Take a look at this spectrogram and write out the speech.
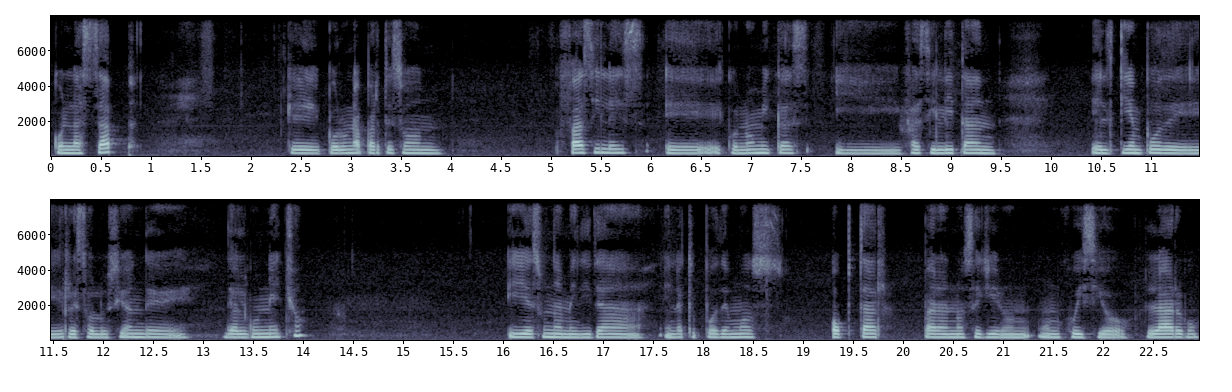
con la SAP que por una parte son fáciles, eh, económicas y facilitan el tiempo de resolución de, de algún hecho y es una medida en la que podemos optar para no seguir un, un juicio largo.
